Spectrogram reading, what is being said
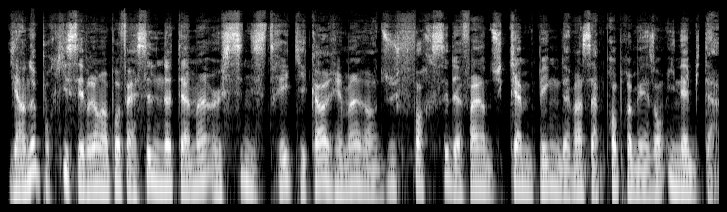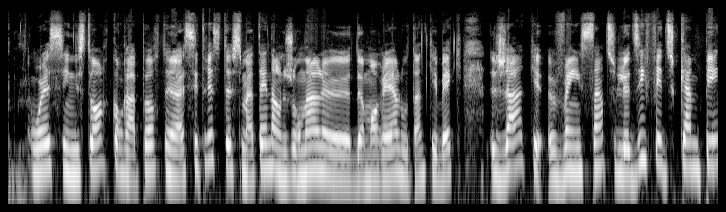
il y en a pour qui c'est vraiment pas facile, notamment un sinistré qui est carrément rendu forcé de faire du camping devant sa propre maison inhabitable. Oui, c'est une histoire qu'on rapporte euh, assez triste ce matin dans le journal euh, de Montréal, au temps de Québec. Jacques Vincent, tu l'as dit, fait du camping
